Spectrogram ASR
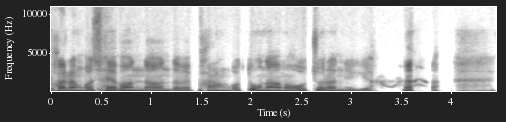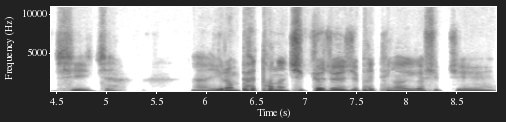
파란 거 세 번 나온 다음에 파란 거 또 나오면 어쩌란 얘기야. 진짜. 아, 이런 패턴은 지켜줘야지 베팅하기가 쉽지.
